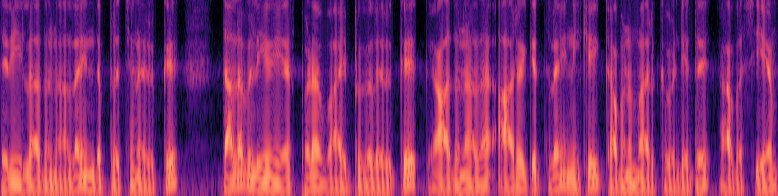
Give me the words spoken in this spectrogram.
சரியில்லாதனால இந்த பிரச்சனை இருக்குது தலைவலியும் ஏற்பட வாய்ப்புகள் இருக்குது அதனால் ஆரோக்கியத்தில் இன்றைக்கி கவனமாக இருக்க வேண்டியது அவசியம்.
